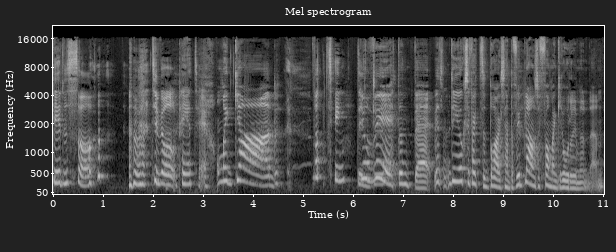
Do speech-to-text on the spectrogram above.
Det du sa till vår PT. Oh my god! Vad tänkte Jag du? vet inte. Det är också faktiskt ett bra exempel, för ibland så får man grodor i munnen.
